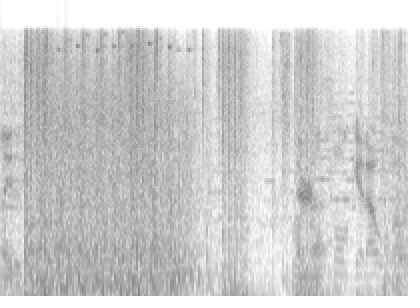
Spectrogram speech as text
Laser one. They're in full get out mode.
